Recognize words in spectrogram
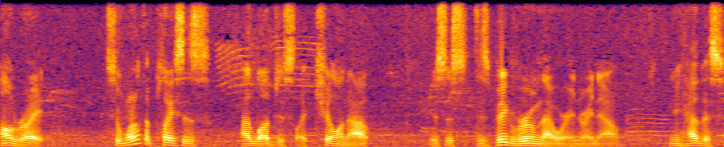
All right. So one of the places I love just like chilling out is this, this big room that we're in right now. And you have this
